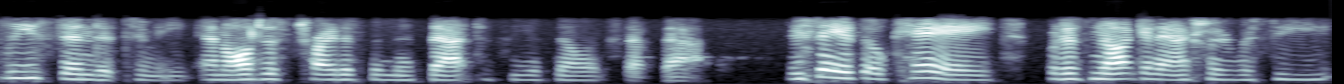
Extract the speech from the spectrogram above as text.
please send it to me, and I'll just try to submit that to see if they'll accept that. They say it's okay, but it's not going to actually receive.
